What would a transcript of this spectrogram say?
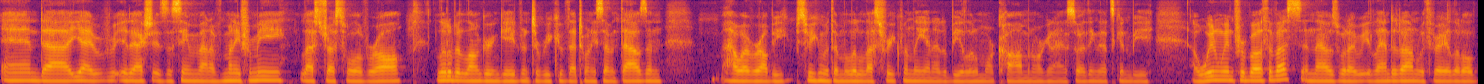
And uh, yeah, it actually is the same amount of money for me, less stressful overall, a little bit longer engagement to recoup that 27,000, However, I'll be speaking with them a little less frequently and it'll be a little more calm and organized. So I think that's going to be a win win for both of us. And that was what I landed on with very little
